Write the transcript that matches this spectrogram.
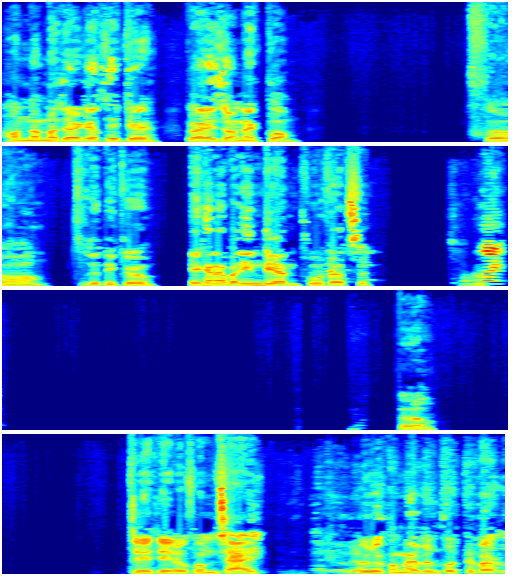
অন্যান্য জায়গা থেকে প্রাইস অনেক কম। তো যদি কেউ, এখানে আবার ইন্ডিয়ান ফুড আছে? তো যে যেরকম চাই ওই রকম অ্যাভেল করতে পারব।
